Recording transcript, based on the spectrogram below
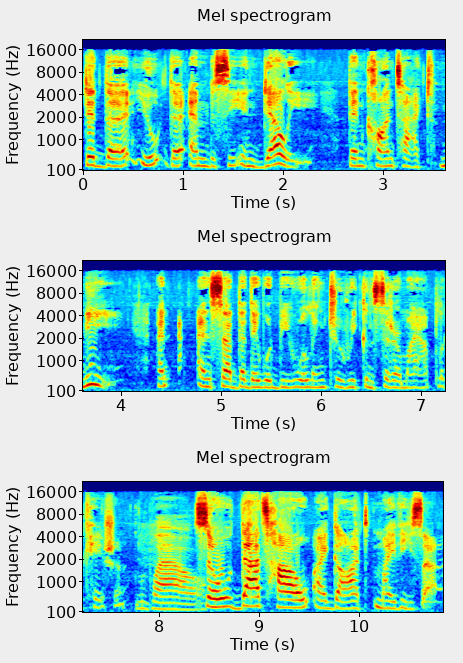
did the U, the embassy in Delhi then contact me and, and said that they would be willing to reconsider my application. Wow. So that's how I got my visa.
